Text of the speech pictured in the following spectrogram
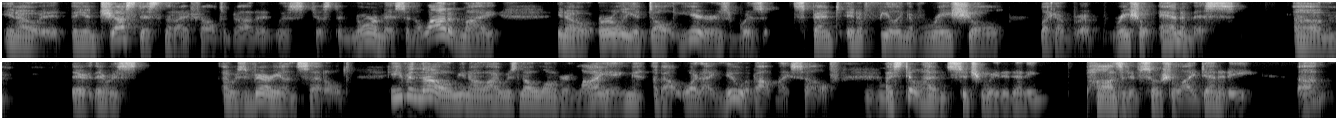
you know, it, the injustice that I felt about it was just enormous. And a lot of my, you know, early adult years was spent in a feeling of racial, like a, a racial animus. Um, there, there was, I was very unsettled, even though, you know, I was no longer lying about what I knew about myself. Mm-hmm. I still hadn't situated any positive social identity um,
